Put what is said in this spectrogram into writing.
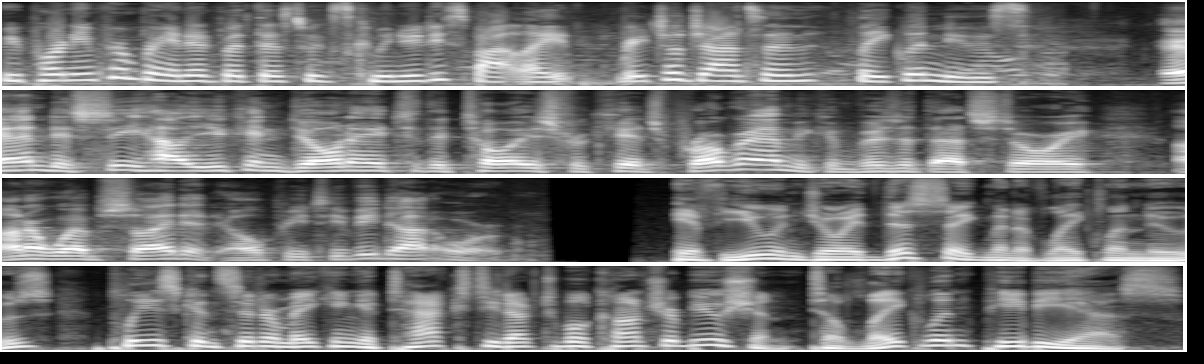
Reporting from Brainerd with this week's Community Spotlight, Rachel Johnson, Lakeland News. And to see how you can donate to the Toys for Kids program, you can visit that story on our website at lptv.org. If you enjoyed this segment of Lakeland News, please consider making a tax-deductible contribution to Lakeland PBS.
